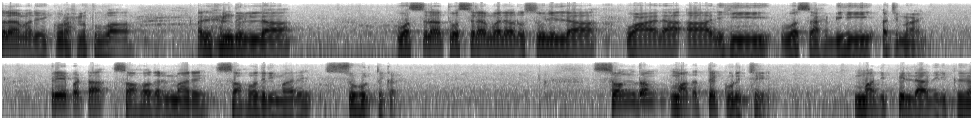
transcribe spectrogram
അസ്സാം വലൈക്കും വറഹമത്തുള്ള അലഹമുല്ല വസ്സലാത്തു വസ്സലാം അല റസൂലില്ല വാല ആലിഹി വസഹബിഹി അജ്മായി പ്രിയപ്പെട്ട സഹോദരന്മാരെ സഹോദരിമാരെ സുഹൃത്തുക്കൾ സ്വന്തം മതത്തെക്കുറിച്ച് മതിപ്പില്ലാതിരിക്കുക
